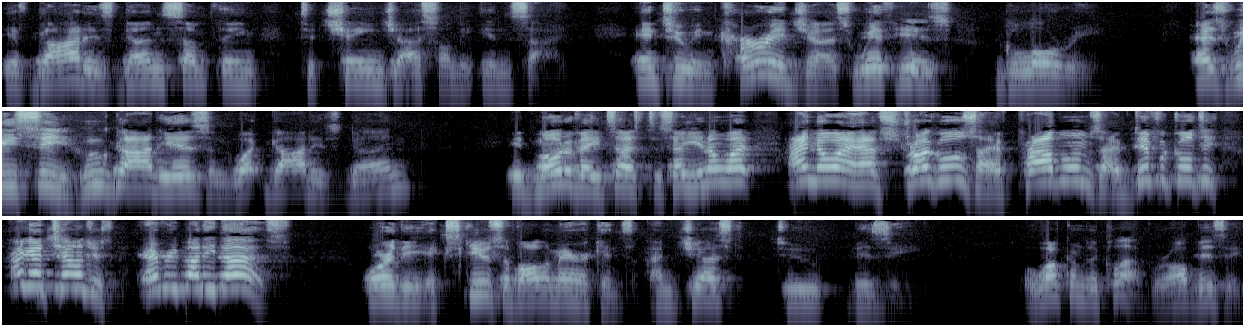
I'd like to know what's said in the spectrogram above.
if God has done something to change us on the inside and to encourage us with His glory. As we see who God is and what God has done, it motivates us to say, you know what? I know I have struggles, I have problems, I have difficulties, I got challenges. Everybody does. Or the excuse of all Americans, I'm just too busy. Well, welcome to the club. We're all busy.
